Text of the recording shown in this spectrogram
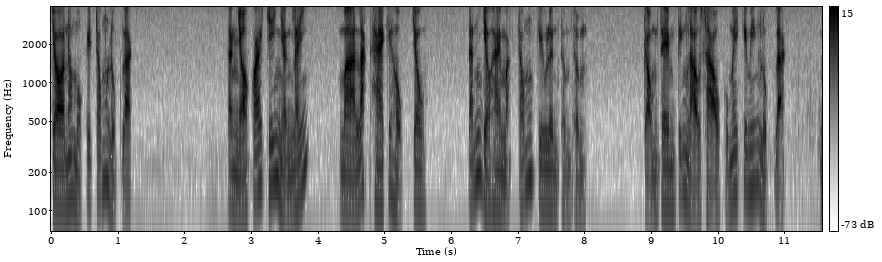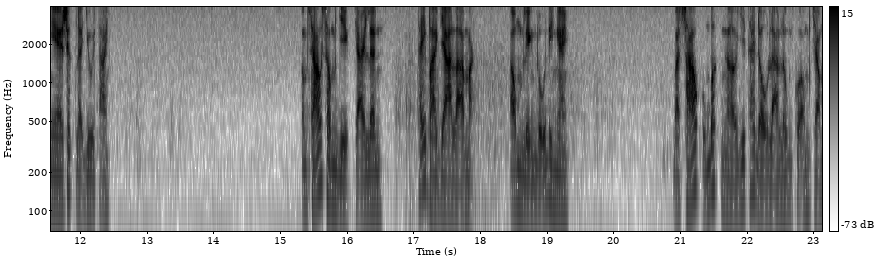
Cho nó một cái trống lục lạc. Thằng nhỏ khoái chí nhận lấy, Mà lắc hai cái hột châu, Đánh vào hai mặt trống kêu lên thùm thùm. Cộng thêm tiếng lạo xạo của mấy cái miếng lục lạc. Nghe rất là vui tai. Ông Sáu xong việc chạy lên, Thấy bà già lạ mặt, Ông liền đuổi đi ngay. Bà Sáu cũng bất ngờ với thái độ lạ lùng của ông chồng.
